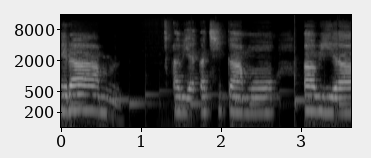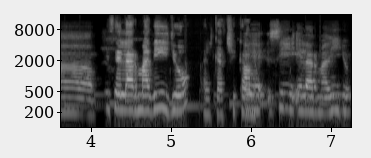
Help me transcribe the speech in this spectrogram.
era había cachicamo, había... el armadillo, el cachicamo. Eh, sí, el armadillo.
